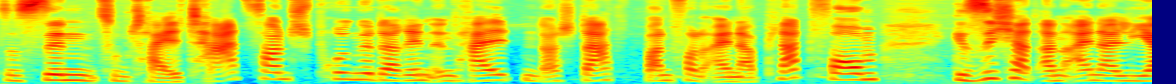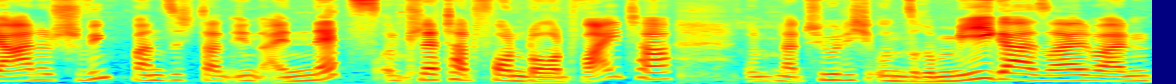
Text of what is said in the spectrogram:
Das sind zum Teil Tarzansprünge darin enthalten. Da startet man von einer Plattform, gesichert an einer Liane, schwingt man sich dann in ein Netz und klettert von dort weiter. Und natürlich unsere Megaseilbahn,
